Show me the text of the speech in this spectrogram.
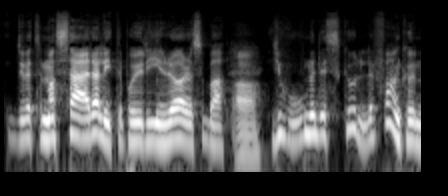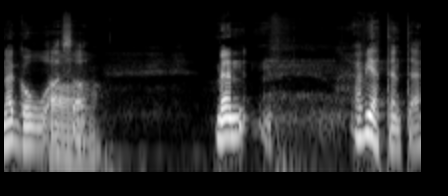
du vet, man särar lite på urinröret så bara, ja, jo men det skulle fan kunna gå alltså. ja. Men, jag vet inte.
